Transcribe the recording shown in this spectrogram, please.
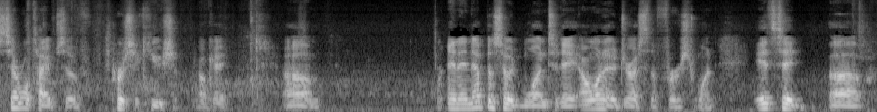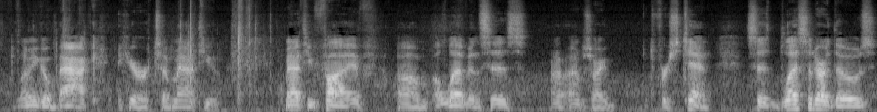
several types of persecution. Okay. Um, and in episode one today, I want to address the first one. It said, uh, let me go back here to Matthew. Matthew 5 um, 11 says, uh, I'm sorry, verse 10 says, Blessed are those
